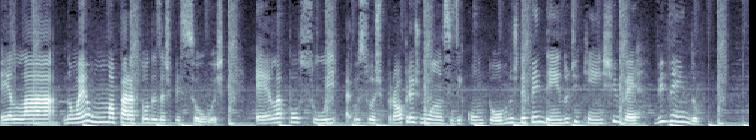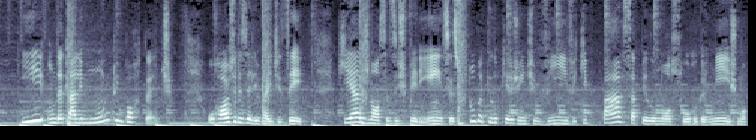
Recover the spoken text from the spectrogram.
ela não é uma para todas as pessoas ela possui as suas próprias nuances e contornos dependendo de quem estiver vivendo. E um detalhe muito importante, o Rogers ele vai dizer que as nossas experiências, tudo aquilo que a gente vive, que passa pelo nosso organismo,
